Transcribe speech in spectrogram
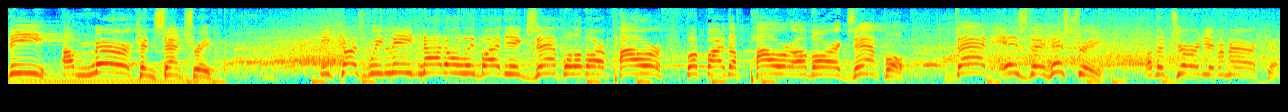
the American century because we lead not only by the example of our power, but by the power of our example. That is the history of the journey of America.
